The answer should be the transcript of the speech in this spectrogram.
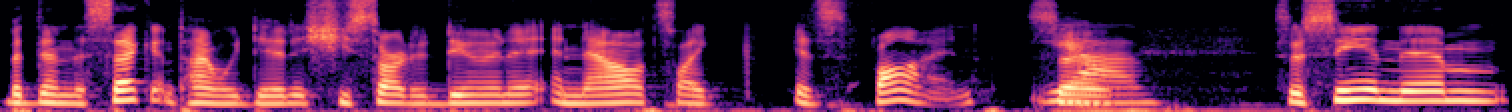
but then the second time we did it she started doing it and now it's like it's fine so yeah. so seeing them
